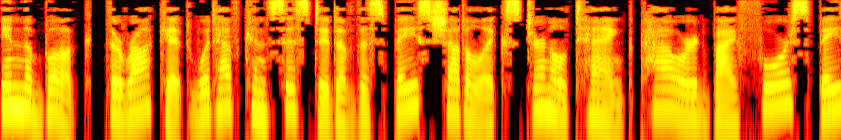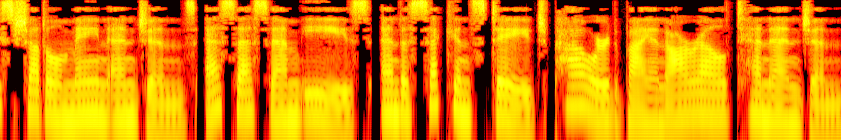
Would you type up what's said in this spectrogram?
In the book, the rocket would have consisted of the Space Shuttle external tank powered by four Space Shuttle main engines SSMEs and a second stage powered by an RL-10 engine.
